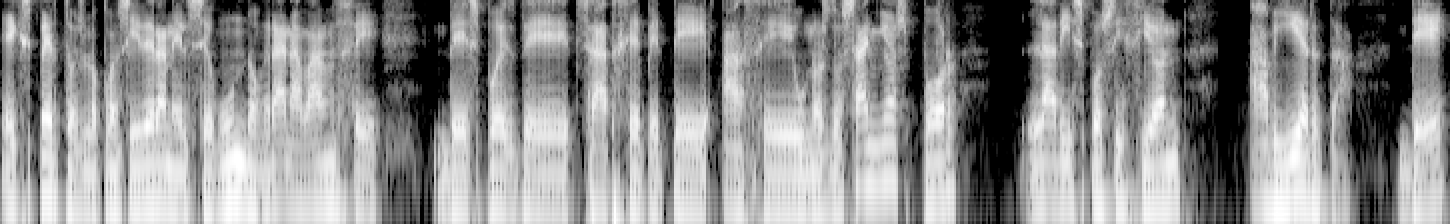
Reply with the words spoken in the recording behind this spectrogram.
expertos lo consideran el segundo gran avance después de ChatGPT hace unos dos años por la disposición abierta de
